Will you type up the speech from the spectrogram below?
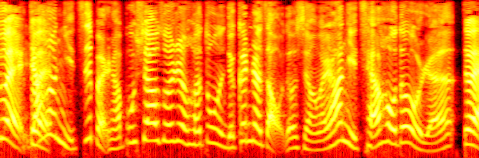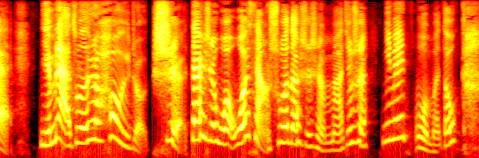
对，然后你基本上不需要做任何动作，你就跟着走就行了。然后你前后都有人，对，你们俩做的是后一种，是，但是我我想说的是什么？就是因为我们都看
